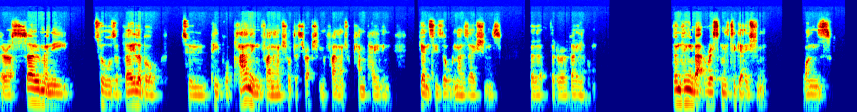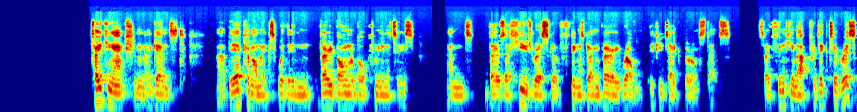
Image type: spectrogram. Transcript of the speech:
there are so many tools available to people planning financial disruption, and financial campaigning against these organizations that are, that are available. Then thinking about risk mitigation, one's taking action against uh, the economics within very vulnerable communities. And there's a huge risk of things going very wrong if you take the wrong steps. So thinking about predictive risk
